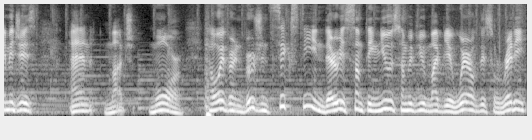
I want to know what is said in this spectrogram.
images and much more. However, in version 16, there is something new. Some of you might be aware of this already.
